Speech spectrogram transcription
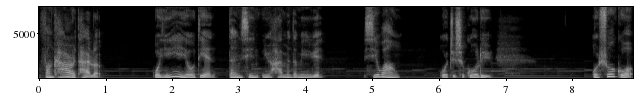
放开二胎了，我隐隐有点担心女孩们的命运，希望我只是过滤。我说过，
